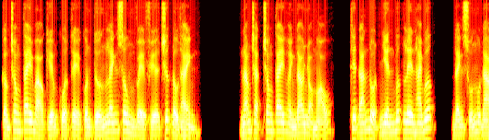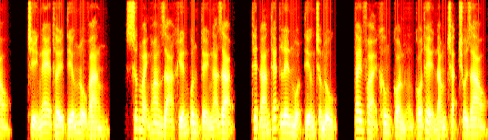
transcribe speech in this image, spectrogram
cầm trong tay bảo kiếm của tề quân tướng lanh xông về phía trước đầu thành. Nắm chặt trong tay hoành đao nhỏ máu, thiết đán đột nhiên bước lên hai bước, đánh xuống một đao, chỉ nghe thấy tiếng nổ vang, sức mạnh hoang dã khiến quân tề ngã dạp, thiết đán thét lên một tiếng trầm đục, tay phải không còn có thể nắm chặt trôi dao,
